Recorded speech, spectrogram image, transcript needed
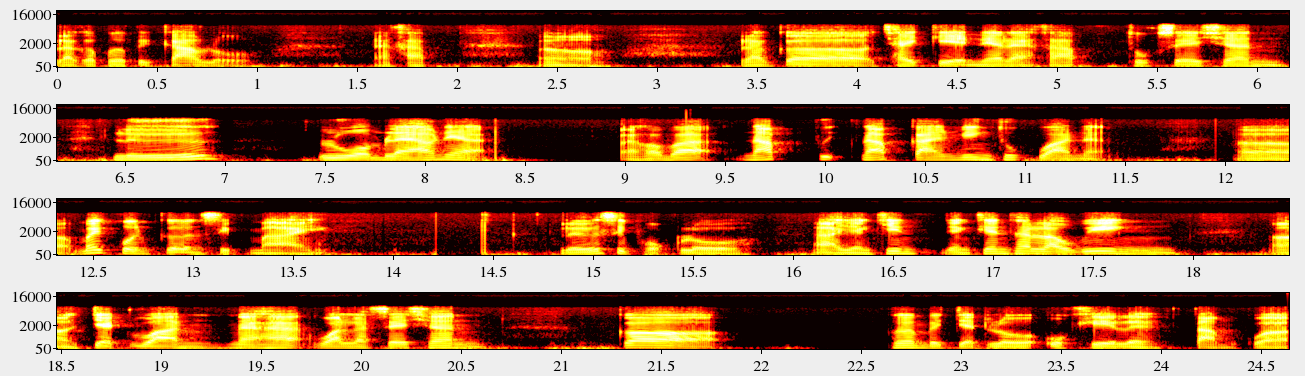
แล้วก็เพิ่มเป็น 9 โลนะครับเออแล้วก็ใช้เกณฑ์นี้แหละครับ ทุก session หรือรวมแล้วเนี่ยหมายความว่านับนับการวิ่งทุกวันอะเออไม่ควรเกิน 10 ไมล์หรือ 16 โลอ่าอย่างเช่นอย่างเช่นถ้าเราวิ่งเอ่อ7วันนะฮะวันละ session ก็ เพิ่มไป 7 โลโอเคเลย ต่ำกว่า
